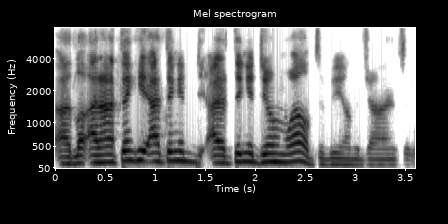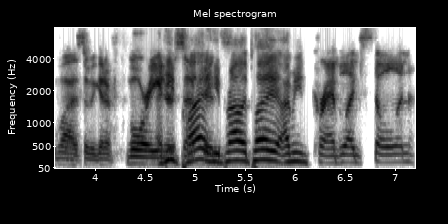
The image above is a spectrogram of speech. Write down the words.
I'd love, and I think he, I think, it, I think it'd do him well to be on the Giants. Why? So we get a four And he play. He probably play. I mean, crab leg stolen.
